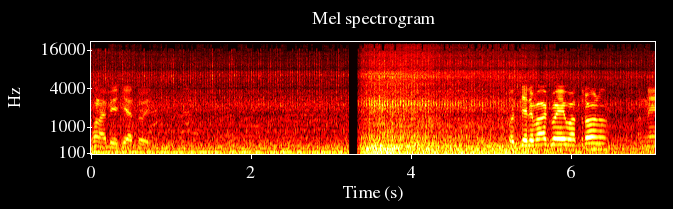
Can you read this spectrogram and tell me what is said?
ઘણા બે જ્યાં તોય. અત્યારે વાઘવા એવા ત્રણ અને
